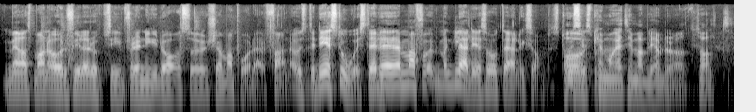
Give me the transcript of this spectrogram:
Medan man örfilar upp sig inför en ny dag så kör man på där. Fan, det, det är stoiskt. Det är det man, får, man glädjer sig åt det liksom. Och hur många timmar blev det då totalt?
